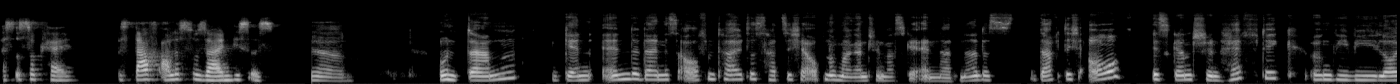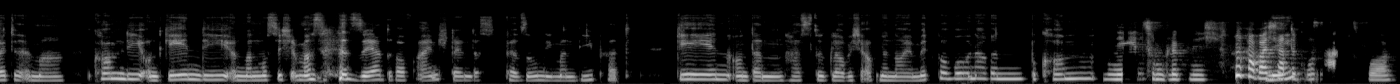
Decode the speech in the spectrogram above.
es ist okay. Es darf alles so sein, wie es ist. Ja. Und dann, gen Ende deines Aufenthaltes, hat sich ja auch nochmal ganz schön was geändert. Ne? Das dachte ich auch, ist ganz schön heftig. Irgendwie wie Leute immer kommen die und gehen die und man muss sich immer sehr, sehr darauf einstellen, dass Personen, die man lieb hat, gehen und dann hast du, glaube ich, auch eine neue Mitbewohnerin bekommen. Nee, zum Glück nicht. Aber ich hatte große Angst vor.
